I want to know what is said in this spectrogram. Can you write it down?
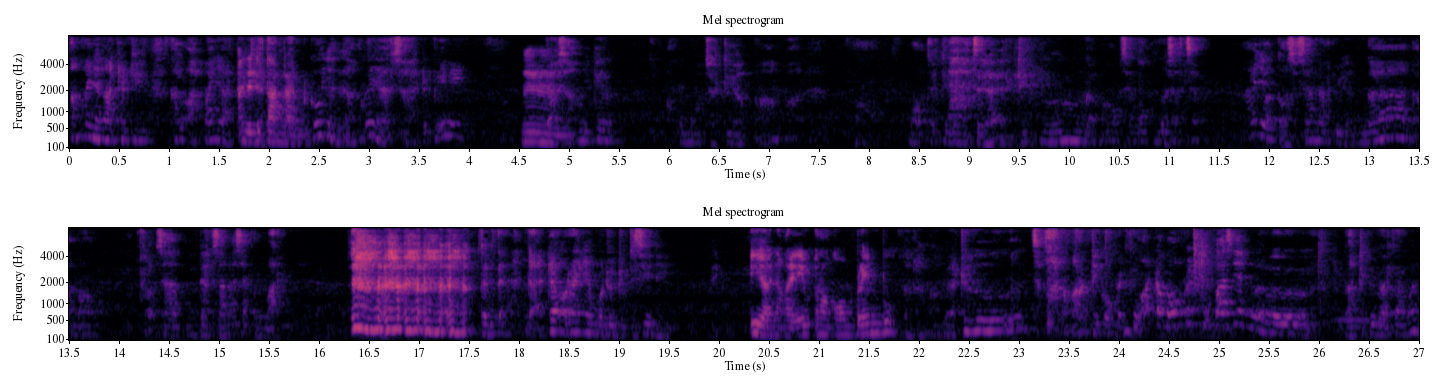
apa yang ada di kalau apa yang Ada di tangan. hadapanku, ya aku ya harus hadapi ini Hmm. nggak usah mikir aku mau jadi apa apa mau, mau jadi manajer HRD hmm, nggak mau saya mau buat saja ayo di sana lebih enggak nggak mau kalau saya pindah sana saya keluar dan nggak nggak ada orang yang mau duduk di sini Iya, anak ini orang komplain bu. orang aduh jangan kalau di komplain bu ada komplain bu pasien ada wartawan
